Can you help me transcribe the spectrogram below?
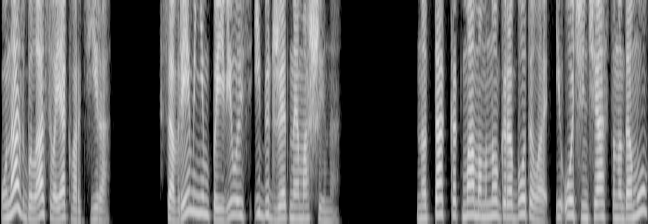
У нас была своя квартира. Со временем появилась и бюджетная машина. Но так как мама много работала и очень часто на дому,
